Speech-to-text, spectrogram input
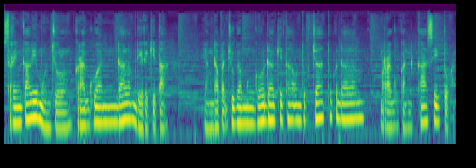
Seringkali muncul keraguan dalam diri kita yang dapat juga menggoda kita untuk jatuh ke dalam meragukan kasih Tuhan.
